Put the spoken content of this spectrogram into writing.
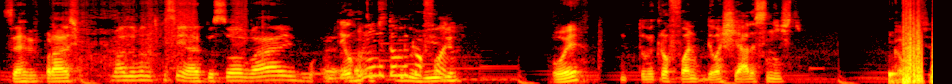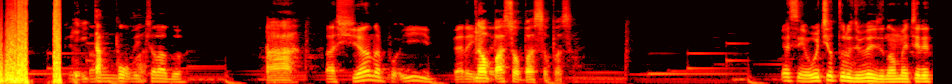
servem pra, tipo, mais ou menos, tipo assim, a pessoa vai... é, Deu ruim o no teu microfone. vídeo. Oi? Teu microfone deu uma chiada sinistra. Calma, Eita tá no porra. ventilador. Ah, Tá chiando? pô? Ih, pera aí. não, passou, passou, passou. E assim, o título de vídeo, normalmente, ele,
